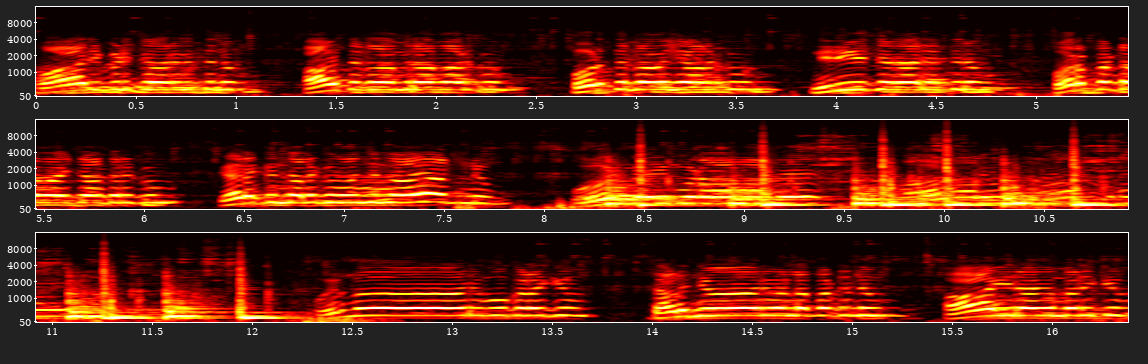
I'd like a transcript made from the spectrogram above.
വാരി പിടിച്ചോരകത്തിനും ആദ്യത്തെ തമ്പുരാമാർക്കും പുറത്തിട്ട വലിയ ആൾക്കും നിരീക്ഷിച്ച കാര്യത്തിനും പുറപ്പെട്ട വായിച്ചാത്തർക്കും ഇടക്കും തലക്കും വഞ്ഞ നായാട്ടിനും ഓർമ്മയും കൂടാതെ ഉയർന്നോര് പൂക്കളയ്ക്കും തളഞ്ഞോര് വെള്ളപ്പട്ടിനും ആയിരം പണിക്കും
